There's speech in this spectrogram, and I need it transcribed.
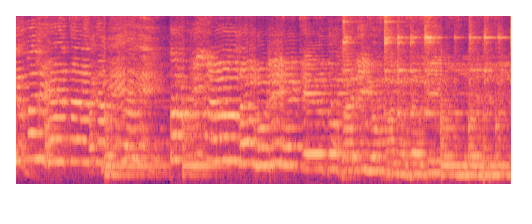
ನಿಮ್ಮಲ್ಲಿ ಹೇಳ್ತಾರೆ. ತಮಿಳದ ನುಡಿಯ ಕೇದು ಹರಿಯು ಮನದಲ್ಲಿ.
